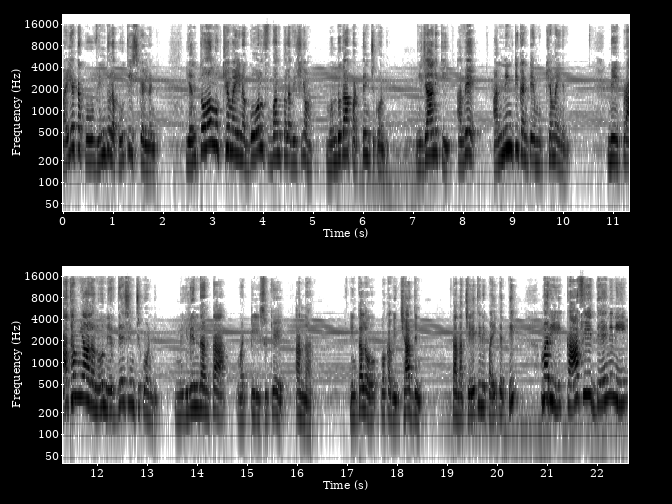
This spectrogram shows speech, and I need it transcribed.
బయటకు విందులకు తీసుకెళ్ళండి. ఎంతో ముఖ్యమైన గోల్ఫ్ బంతుల విషయం ముందుగా పట్టించుకోండి. నిజానికి అవే అన్నింటికంటే ముఖ్యమైనవి. మీ ప్రాథమ్యాలను నిర్దేశించుకోండి. మిగిలిందంతా వట్టి ఇసుకే అన్నారు. ఇంతలో ఒక విద్యార్థిని తన చేతిని పైకెత్తి మరి కాఫీ దేనిని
